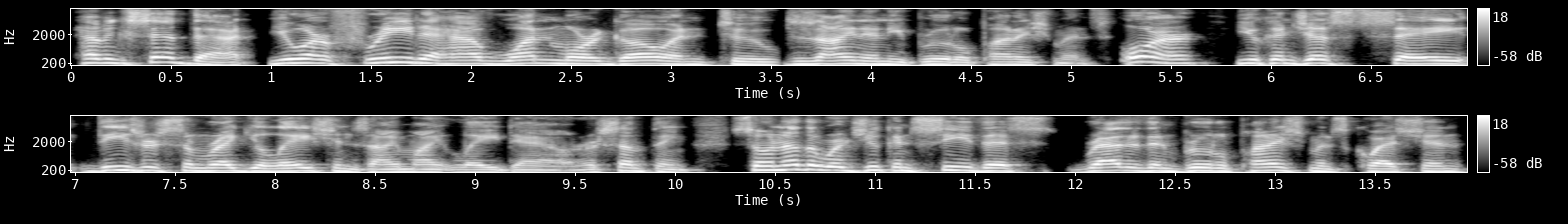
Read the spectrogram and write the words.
Having said that, you are free to have one more go and to design any brutal punishments. Or you can just say, these are some regulations I might lay down or something. So, in other words, you can see this rather than brutal punishments question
